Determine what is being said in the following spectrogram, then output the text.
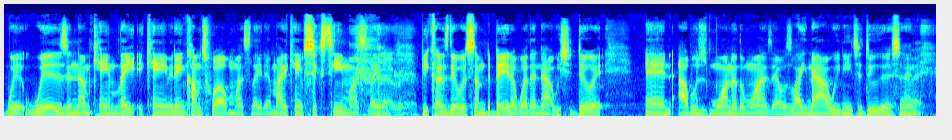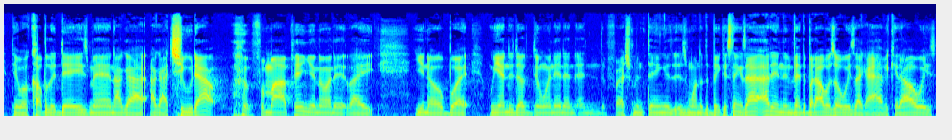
with Wiz and them came late. It came, it didn't come 12 months later. It might have came 16 months later Really? because there was some debate of whether or not we should do it. And I was one of the ones that was like, "Nah, we need to do this." And Right. there were a couple of days, man, I got I got chewed out for my opinion on it, like you know. But we ended up doing it, and, and the freshman thing is, is one of the biggest things. I, I didn't invent it, but I was always like an advocate. I always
